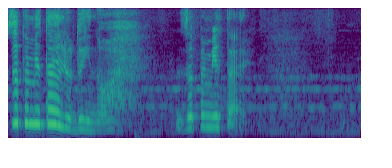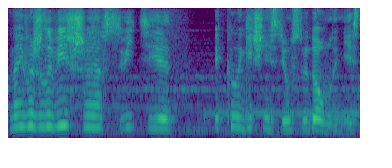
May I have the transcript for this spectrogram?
Запам'ятай людину, запам'ятай. Найважливіше в світі екологічність і усвідомленість,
